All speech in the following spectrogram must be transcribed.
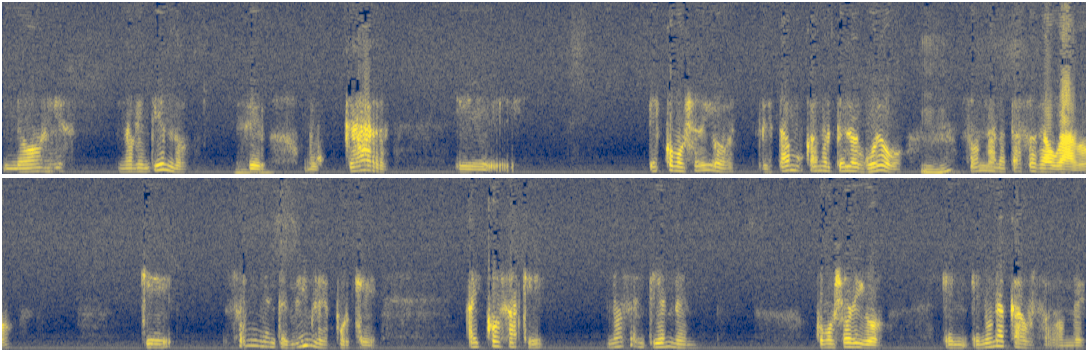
no es no lo entiendo. Es decir buscar eh, es como yo digo le están buscando el pelo al huevo. Son manotazos de ahogado que son inentendibles porque hay cosas que no se entienden. Como yo digo en, en una causa donde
